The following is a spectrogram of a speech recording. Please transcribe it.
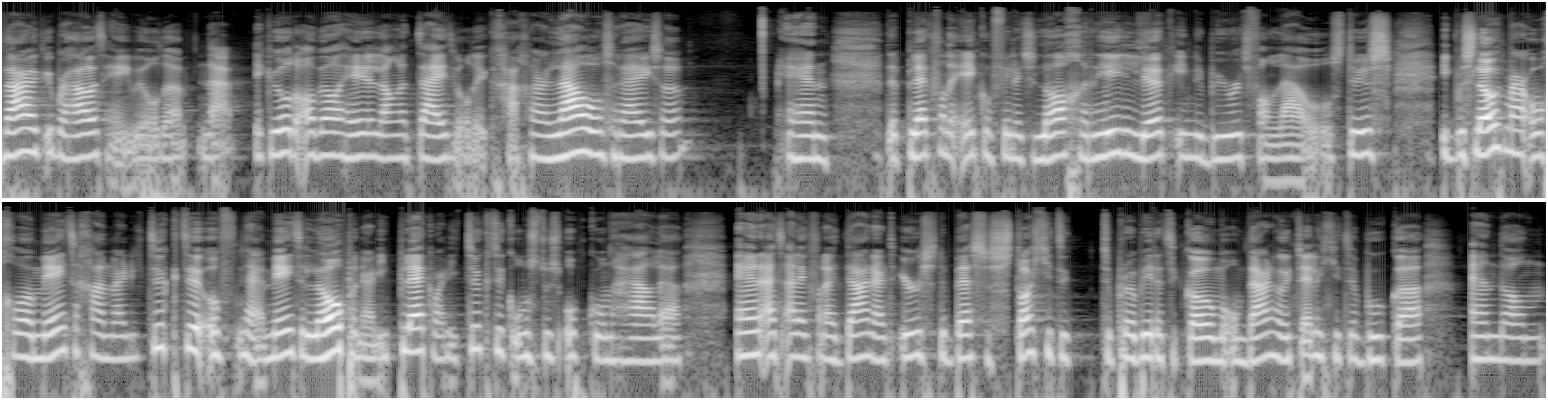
waar ik überhaupt heen wilde. Nou, ik wilde al wel een hele lange tijd, wilde ik graag naar Laos reizen. En de plek van de Eco Village lag redelijk in de buurt van Laos. Dus ik besloot maar om gewoon mee te gaan naar die tukte. Of nou, mee te lopen naar die plek waar die tuktuk ons dus op kon halen. En uiteindelijk vanuit daar naar het eerste de beste stadje te, te proberen te komen. Om daar een hotelletje te boeken. En dan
